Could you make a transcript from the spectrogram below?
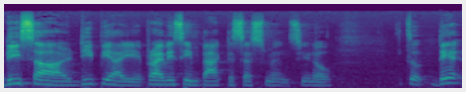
DSAR, DPIA, privacy impact assessments, you know, so they,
